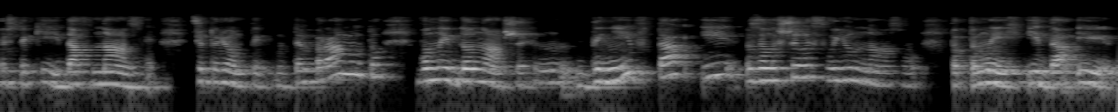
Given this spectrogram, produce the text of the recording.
ось такий, дав назви чотирьом типам темпераменту, вони до наших днів так і залишили свою назву. Тобто ми їх і, да, і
